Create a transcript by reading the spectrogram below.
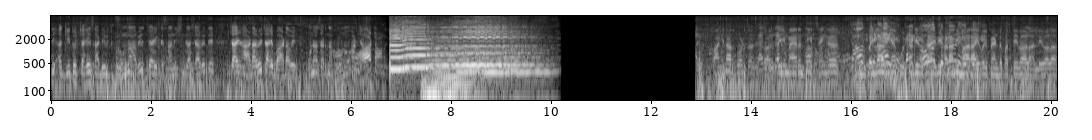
ਤੇ ਅੱਗੇ ਤੋਂ ਚਾਹੇ ਸਾਡੇ ਵਿੱਚ ਕਰੋਨਾ ਆਵੇ ਚਾਹੇ ਕਿਸਾਨੀ ਸੰਘਰਸ਼ ਆਵੇ ਤੇ ਚਾਹੇ ਹੜ੍ਹ ਆਵੇ ਚਾਹੇ ਬਾੜ ਆਵੇ ਉਹਨਾਂ ਸਾਡੇ ਨਾਲ ਖਲੋਣੋਂ ਹਟ ਜਾ ਹਟ ਆਉਣ ਪੰਜਨਾਥ ਕੋਟ ਦਾ ਸਵਾਗਤ ਹੈ ਜੀ। ਮੈਂ ਰਣਧੀਰ ਸਿੰਘ ਤੁਹਾਨੂੰ ਪਹਿਲਾਂ ਵਾਲੀਆਂ ਪੋਸਟਾਂ 'ਚ ਦਿਖਾਇਆ ਵੀ ਹੜ੍ਹਾਂ ਦੀ ਮਾਰ ਆਏ ਹੋਏ ਪਿੰਡ ਫੱਤੇਵਾਲ ਆਲੇਵਾਲਾ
